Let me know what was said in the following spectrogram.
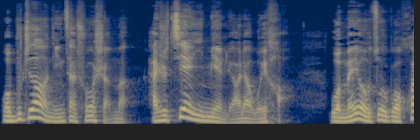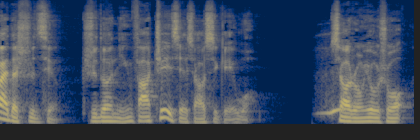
我不知道您在说什么，还是见一面聊聊为好。我没有做过坏的事情，值得您发这些消息给我。”笑容又说：“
